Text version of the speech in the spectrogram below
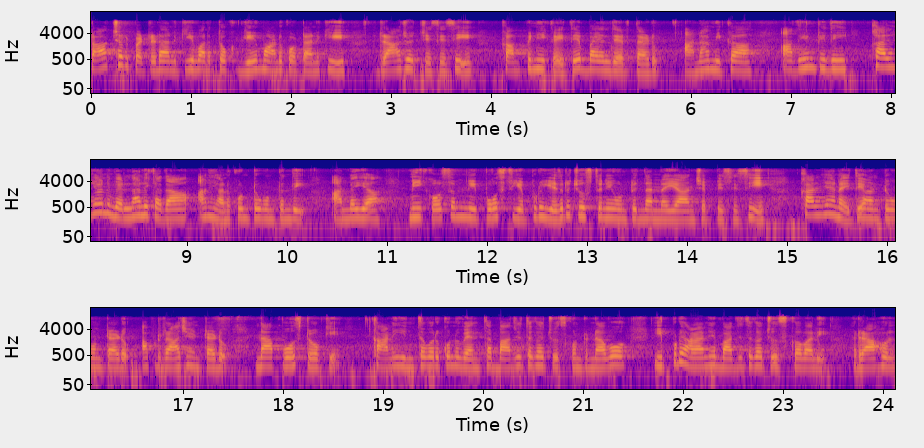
టార్చర్ పెట్టడానికి వారితో ఒక గేమ్ ఆడుకోవటానికి రాజు వచ్చేసేసి కంపెనీకి అయితే బయలుదేరుతాడు. అనామిక అదేంటిది? కళ్యాణ్ వెళ్ళాలి కదా? అని అనుకుంటూ ఉంటుంది. అన్నయ్య నీ కోసం నీ పోస్ట్ ఎప్పుడు ఎదురు చూస్తూనే ఉంటుంది అన్నయ్య అని చెప్పేసి కళ్యాణ్ అయితే అంటూ ఉంటాడు. అప్పుడు రాజు అంటాడు నా పోస్ట్ ఓకే కానీ ఇంతవరకు నువ్వు ఎంత బాధ్యతగా చూసుకుంటున్నావో ఇప్పుడు అలానే బాధ్యతగా చూసుకోవాలి. రాహుల్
